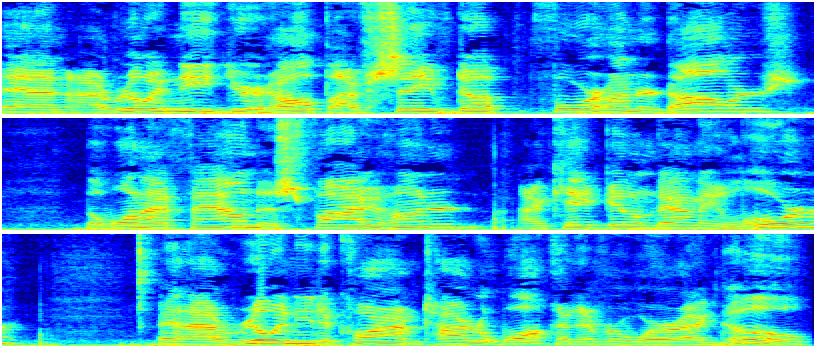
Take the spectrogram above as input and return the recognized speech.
and I really need your help. I've saved up $400. The one I found is 500. I can't get them down any lower. And I really need a car. I'm tired of walking everywhere I go.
